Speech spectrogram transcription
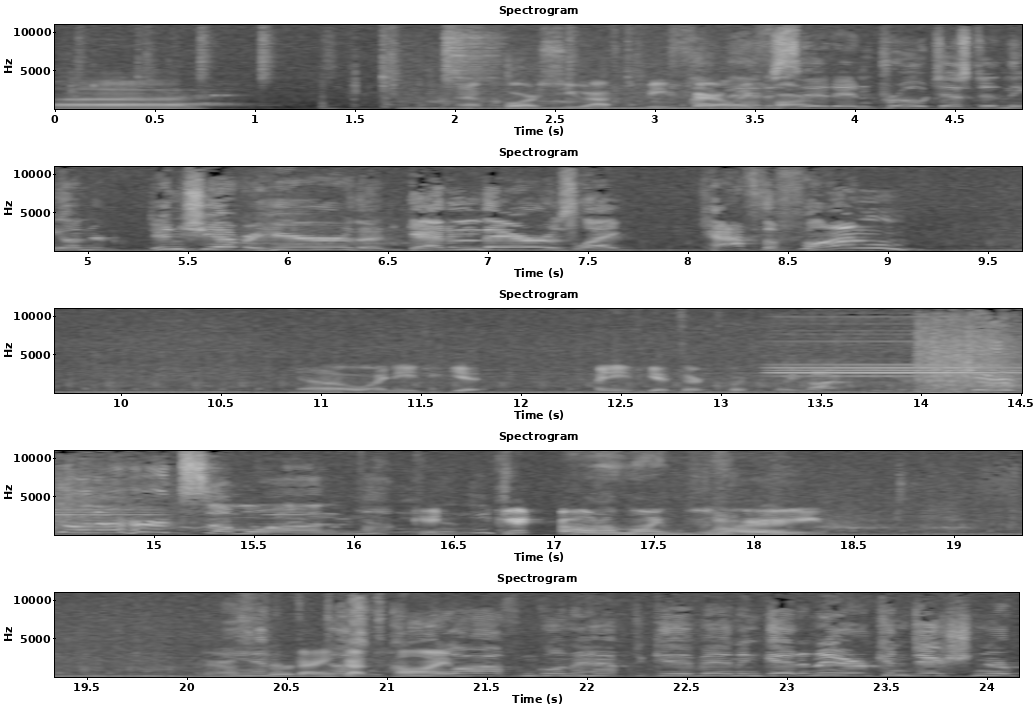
Uh, and of course, you have to be fairly far. sit in protest in the under. Didn't you ever hear that getting there is like half the fun? No, I need to get, I need to get there quickly. You're gonna hurt someone. Fucking get out of my way, bastard! I ain't got time. Cool off, I'm gonna have to give in and get an air conditioner.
